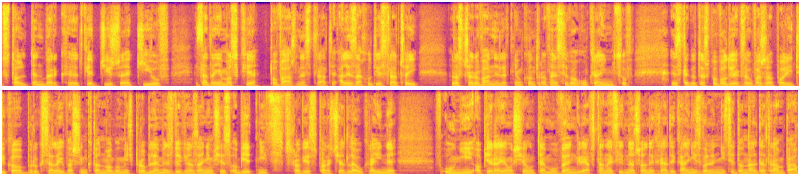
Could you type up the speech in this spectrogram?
Stoltenberg twierdzi, że Kijów zadaje Moskwie poważne straty, ale Zachód jest raczej rozczarowany letnią kontrofensywą Ukraińców. Z tego też powodu, jak zauważa polityko, Bruksela i Waszyngton mogą mieć problemy z wywiązaniem się z obietnic w sprawie wsparcia dla Ukrainy. W Unii opierają się temu Węgry, a w Stanach Zjednoczonych radykalni zwolennicy Donalda Trumpa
